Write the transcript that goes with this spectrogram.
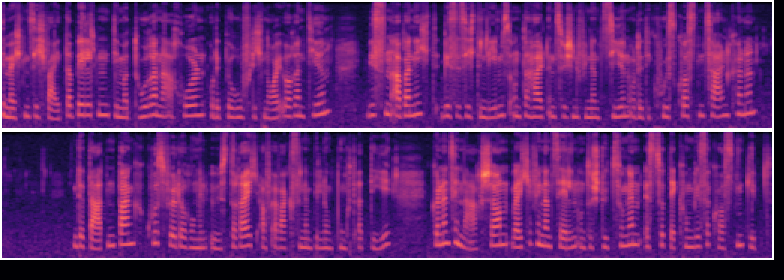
Sie möchten sich weiterbilden, die Matura nachholen oder beruflich neu orientieren, wissen aber nicht, wie Sie sich den Lebensunterhalt inzwischen finanzieren oder die Kurskosten zahlen können? In der Datenbank Kursförderung in Österreich auf erwachsenenbildung.at können Sie nachschauen, welche finanziellen Unterstützungen es zur Deckung dieser Kosten gibt.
